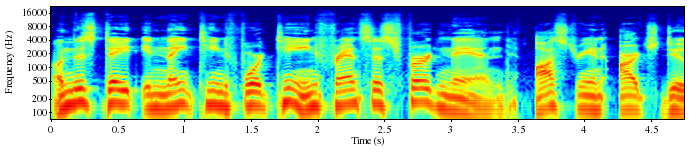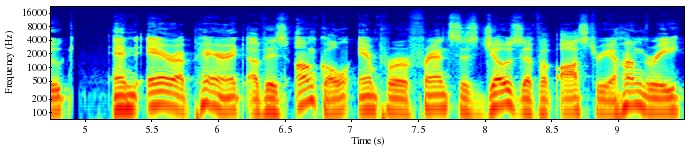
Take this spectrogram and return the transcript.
On this date in 1914, Francis Ferdinand, Austrian Archduke and heir apparent of his uncle, Emperor Francis Joseph of Austria Hungary,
